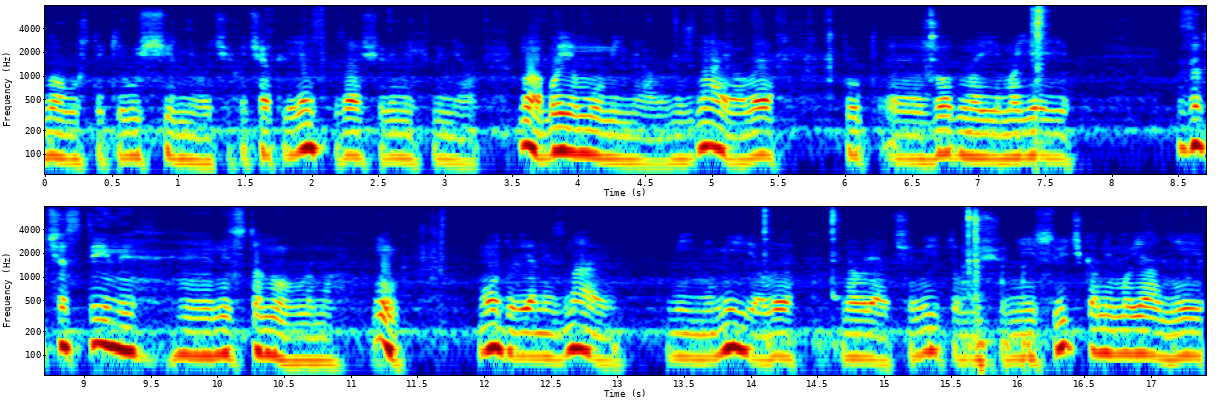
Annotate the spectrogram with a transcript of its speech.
знову ж таки ущільнювачі. Хоча клієнт сказав, що він їх міняв. Ну або йому міняли, не знаю, але тут е, жодної моєї запчастини е, не встановлено. Ну, Модуль я не знаю, мій не мій, але навряд чи мій, тому що ні свічка не моя, ні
